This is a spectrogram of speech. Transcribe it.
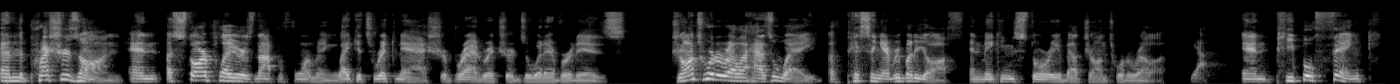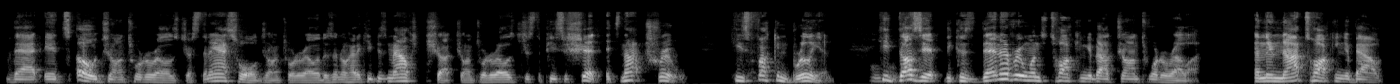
and the pressure's on and a star player is not performing like it's Rick Nash or Brad Richards or whatever it is. John Tortorella has a way of pissing everybody off and making the story about John Tortorella. Yeah. And people think that it's, oh, John Tortorella is just an asshole. John Tortorella doesn't know how to keep his mouth shut. John Tortorella is just a piece of shit. It's not true. He's fucking brilliant. Mm-hmm. He does it because then everyone's talking about John Tortorella and they're not talking about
